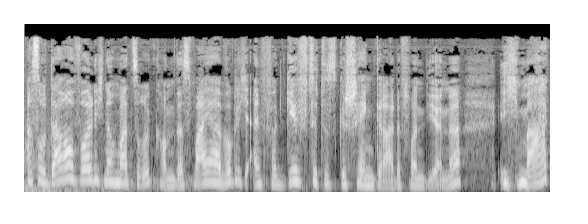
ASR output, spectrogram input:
Ach so, darauf wollte ich nochmal zurückkommen. Das war ja wirklich ein vergiftetes Geschenk gerade von dir, ne? Ich mag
